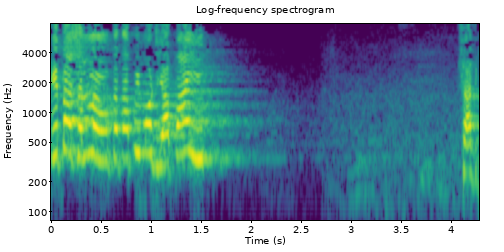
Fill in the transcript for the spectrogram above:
Kita senang, tetapi mau diapain? Saat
